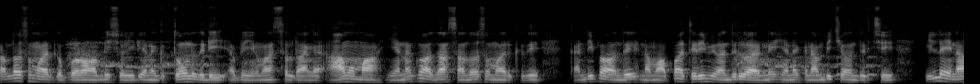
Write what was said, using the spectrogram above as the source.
சந்தோஷமாக இருக்க போகிறோம் அப்படின்னு சொல்லிட்டு எனக்கு தோணுதுடி அப்படிங்கிற மாதிரி சொல்கிறாங்க ஆமாம்மா எனக்கும் அதுதான் சந்தோஷமாக இருக்குது. கண்டிப்பாக வந்து நம்ம அப்பா திரும்பி வந்துடுவாருன்னு எனக்கு நம்பிக்கை வந்துருச்சு. இல்லைன்னா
